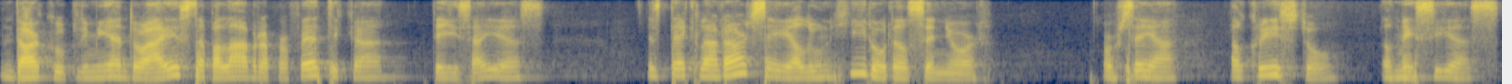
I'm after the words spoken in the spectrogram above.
Dar cumplimiento a esta palabra profética de Isaías es declararse el ungido del Señor, o sea, el Cristo el Mesías,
